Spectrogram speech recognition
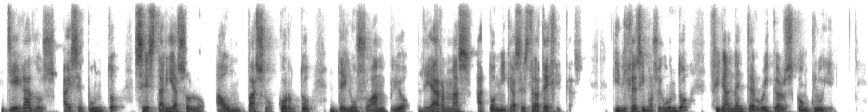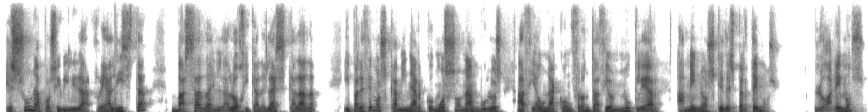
Llegados a ese punto, se estaría solo a un paso corto del uso amplio de armas atómicas estratégicas. Y vigésimo segundo, finalmente Rickers concluye es una posibilidad realista basada en la lógica de la escalada y parecemos caminar como sonámbulos hacia una confrontación nuclear a menos que despertemos. ¿Lo haremos?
